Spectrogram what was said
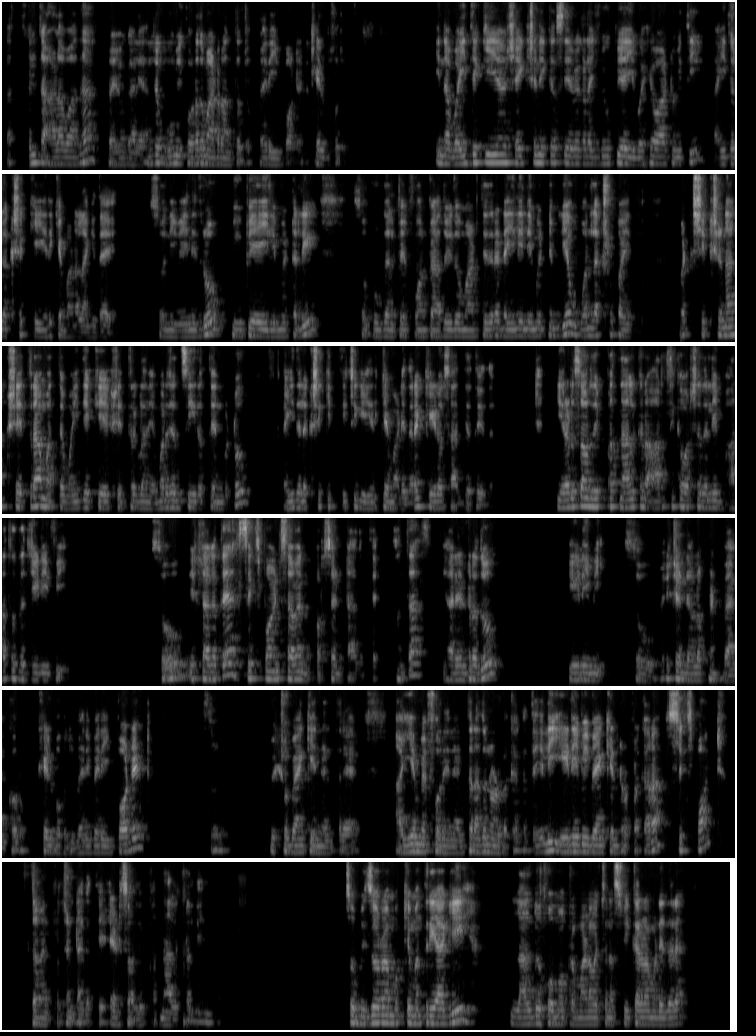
ಅತ್ಯಂತ ಆಳವಾದ ಪ್ರಯೋಗಾಲಯ. ಅಂದ್ರೆ ಭೂಮಿ ಕೊರದು ಮಾಡಿರೋ ವೆರಿ ಇಂಪಾರ್ಟೆಂಟ್ ಕೇಳಬಹುದು. ಇನ್ನ ವೈದ್ಯಕೀಯ ಶೈಕ್ಷಣಿಕ ಸೇವೆಗಳ ಯು ಪಿ ಐ ವಹಿವಾಟು ಮಿತಿ ಐದು ಲಕ್ಷಕ್ಕೆ ಏರಿಕೆ ಮಾಡಲಾಗಿದೆ. ಸೊ ನೀವೇನಿದ್ರು ಯು ಪಿ ಐ ಲಿಮಿಟ್ ಅಲ್ಲಿ so Google Pay, PhonePe ಅದು ಇದು ಮಾಡ್ತಿದ್ರೆ ಡೈಲಿ ಲಿಮಿಟ್ ನಿಮ್ಗೆ ಒಂದ್ ಲಕ್ಷ ರೂಪಾಯಿ ಇತ್ತು. ಬಟ್ ಶಿಕ್ಷಣ ಕ್ಷೇತ್ರ ಮತ್ತೆ ವೈದ್ಯಕೀಯ ಕ್ಷೇತ್ರಗಳಲ್ಲಿ ಎಮರ್ಜೆನ್ಸಿ ಇರುತ್ತೆ ಅನ್ಬಿಟ್ಟು ಐದು ಲಕ್ಷಕ್ಕೆ ಇತ್ತೀಚೆಗೆ ಏರಿಕೆ ಮಾಡಿದರೆ ಕೇಳೋ ಸಾಧ್ಯತೆ ಇದೆ. ಎರಡ್ ಸಾವಿರದ ಇಪ್ಪತ್ನಾಲ್ಕರ ಆರ್ಥಿಕ ವರ್ಷದಲ್ಲಿ ಭಾರತದ ಜಿ ಡಿ ಪಿ ಸೊ ಎಷ್ಟಾಗತ್ತೆ? ಸಿಕ್ಸ್ ಪಾಯಿಂಟ್ ಸೆವೆನ್ ಪರ್ಸೆಂಟ್ ಆಗುತ್ತೆ ಅಂತ ಯಾರು ಹೇಳಿರೋದು? ಸೊ ಏಷ್ಯನ್ ಡೆವಲಪ್ಮೆಂಟ್ ಬ್ಯಾಂಕ್ ಅವರು ಕೇಳಬಹುದು. ವೆರಿ ವೆರಿ ಇಂಪಾರ್ಟೆಂಟ್ ಸೊ ವಿಶ್ವ ಬ್ಯಾಂಕ್ ಏನ್ ಹೇಳ್ತಾರೆ? ಐ ಎಂ ಎಫ್ ಏನ್ ಹೇಳ್ತಾರೆ? ಅದು ನೋಡ್ಬೇಕಾಗತ್ತೆ. ಇಲ್ಲಿ ಎ ಡಿ ಬಿ ಬ್ಯಾಂಕ್ ಹೇಳಿರೋ ಪ್ರಕಾರ ಸಿಕ್ಸ್ ಪಾಯಿಂಟ್ ಸೆವೆನ್ ಪರ್ಸೆಂಟ್ ಆಗುತ್ತೆ. ಎರಡ್ ಸಾವಿರದ ಇಪ್ಪತ್ನಾಲ್ಕರಲ್ಲಿ ಸೊ ಮಿಜೋರಾಂ ಮುಖ್ಯಮಂತ್ರಿಯಾಗಿ ಲಾಲ್ದು ಹೋಮ ಪ್ರಮಾಣ ವಚನ ಸ್ವೀಕಾರ ಮಾಡಿದ್ದಾರೆ.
